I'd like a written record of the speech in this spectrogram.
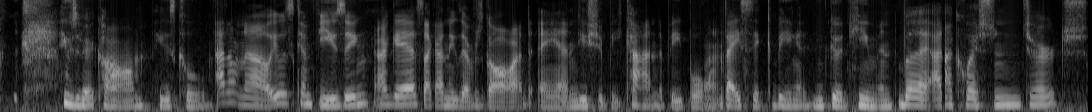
he was very calm. He was cool. I don't know. It was confusing, I guess. Like I knew there was God and you should be kind to people and basic being a good human. But I, I questioned church.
